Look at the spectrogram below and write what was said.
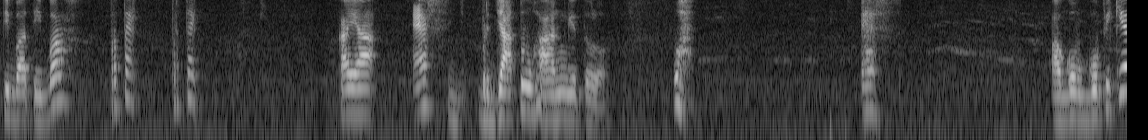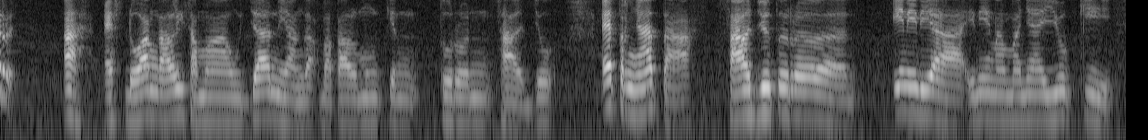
tiba-tiba pertek pertek. Kayak es berjatuhan gitu loh. Wah es. Ah gue pikir ah es doang kali sama hujan ya nggak bakal mungkin turun salju. Eh ternyata salju turun. Ini dia ini yang namanya Yuki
